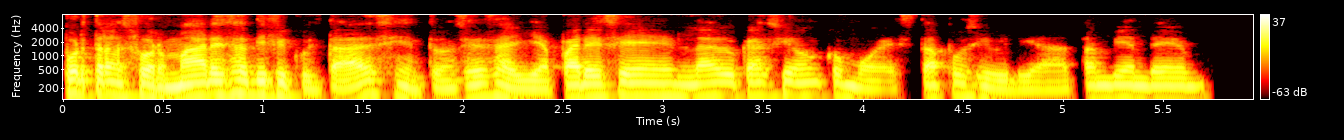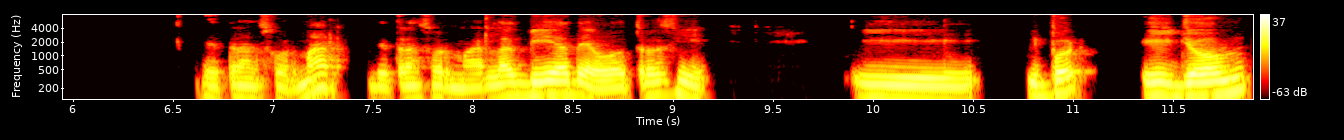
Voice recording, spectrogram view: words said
por transformar esas dificultades y entonces ahí aparece la educación como esta posibilidad también de, de transformar, de transformar las vidas de otros y, y, y, por, y yo,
